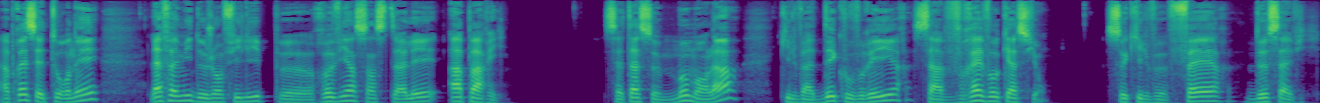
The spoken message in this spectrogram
Après cette tournée, la famille de Jean-Philippe euh, revient s'installer à Paris. C'est à ce moment-là qu'il va découvrir sa vraie vocation, ce qu'il veut faire de sa vie.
